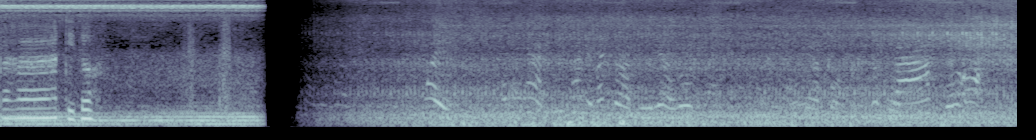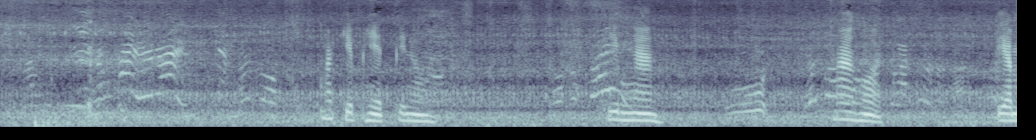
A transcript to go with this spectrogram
ปาดดีเด้อ มาเก็บเห็ดพี่น้องทีมงาน มาหอด เตรียม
